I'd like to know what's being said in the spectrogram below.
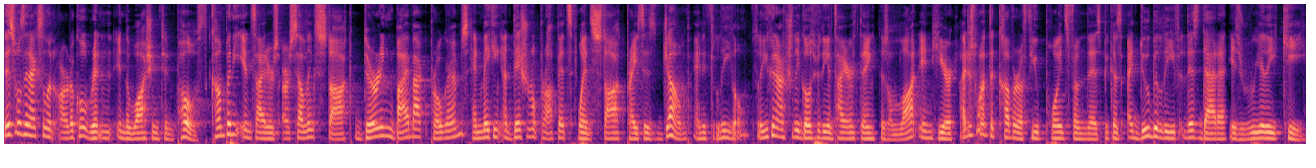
This was an excellent article written in the Washington Post. Company insiders are selling stock during buyback programs and making additional profits when stock prices jump, and it's legal. So you can actually go through the entire thing. There's a lot in here. I just wanted to cover a few points from this because I do believe this data is really key.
